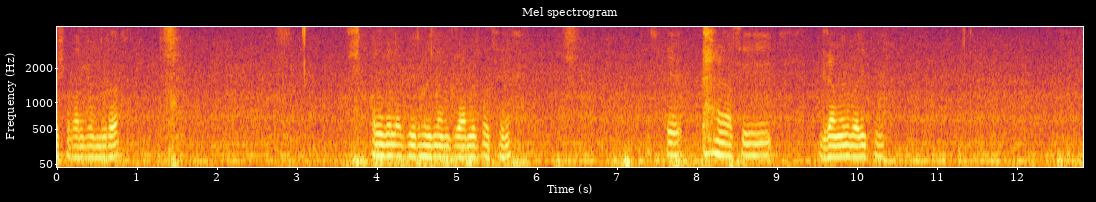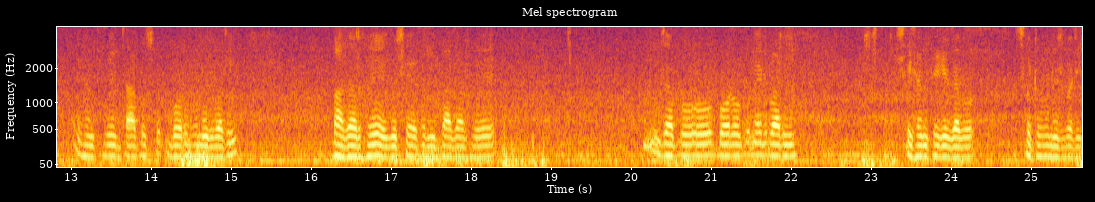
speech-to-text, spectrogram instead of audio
সকাল বন্ধুরা। সকালবেলা বের হইলাম গ্রামের পথে। আসলে আছি গ্রামের বাড়িতে। এখান থেকে যাব ছো- বড় বোনের বাড়ি, বাজার হয়ে গোসাইখালি বাজার হয়ে যাব বড় বোনের বাড়ি। সেখান থেকে যাব ছোট বোনের বাড়ি।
